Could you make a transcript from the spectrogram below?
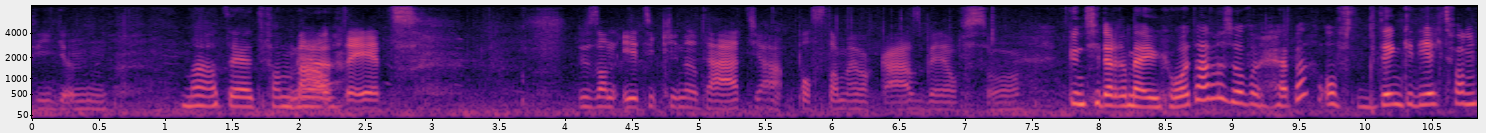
vegan Maaltijd van... ja. maaltijd. Dus dan eet ik inderdaad ja, pasta met wat kaas bij of zo. Kunt je daar met je grootouders over hebben? Of denken die echt van,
